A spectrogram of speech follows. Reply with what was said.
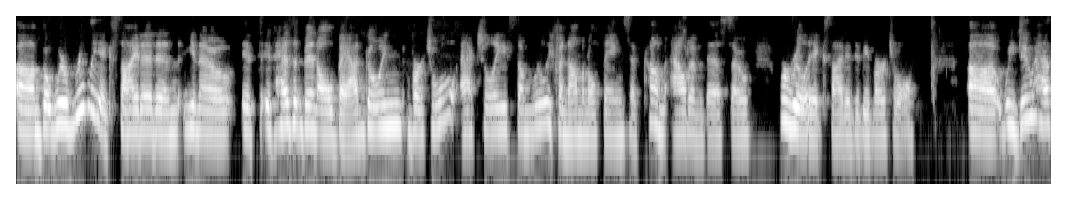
Um, but we're really excited and you know it, it hasn't been all bad going virtual actually some really phenomenal things have come out of this so we're really excited to be virtual. Uh, we do have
